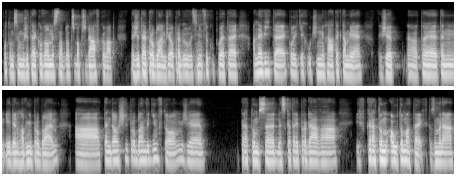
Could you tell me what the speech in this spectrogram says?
potom se můžete jako velmi snadno třeba předávkovat. Takže to je problém, že opravdu si něco kupujete a nevíte, kolik těch účinných látek tam je. Takže to je ten jeden hlavní problém. A ten další problém vidím v tom, že kratom se dneska tady prodává i v kratom automatech. To znamená,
